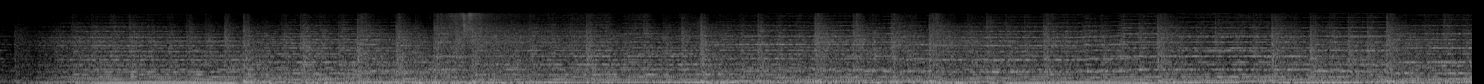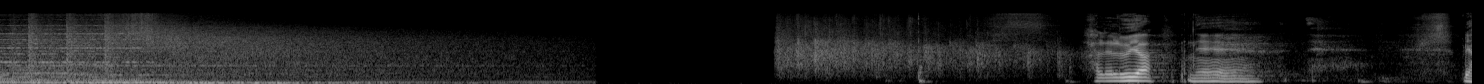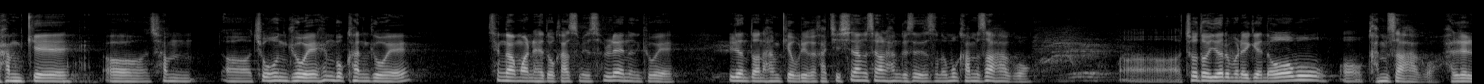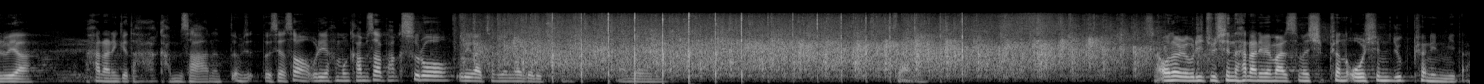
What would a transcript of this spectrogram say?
할렐루야. 네. 우리 함께 어, 참 어, 좋은 교회, 행복한 교회, 생각만 해도 가슴이 설레는 교회 1년 동안 함께 우리가 같이 신앙생활 한 것에 대해서 너무 감사하고 어, 저도 여러분에게 너무 어, 감사하고 할렐루야 하나님께 다 감사하는 뜻- 뜻에서 우리 한번 감사 박수로 우리 같이 영광 돌립시다 아멘 자, 자, 오늘 우리 주신 하나님의 말씀은 시편 56편입니다.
